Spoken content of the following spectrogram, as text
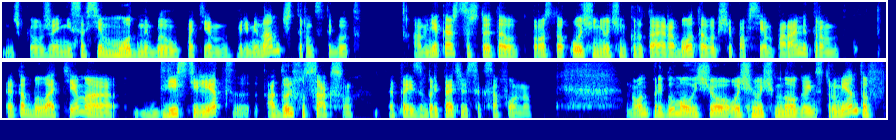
немножко уже не совсем модный был по тем временам, 14 год, А мне кажется, что это просто очень-очень крутая работа вообще по всем параметрам. Это была тема 200 лет Адольфу Саксу. Это изобретатель саксофона. Но он придумал еще очень-очень много инструментов.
